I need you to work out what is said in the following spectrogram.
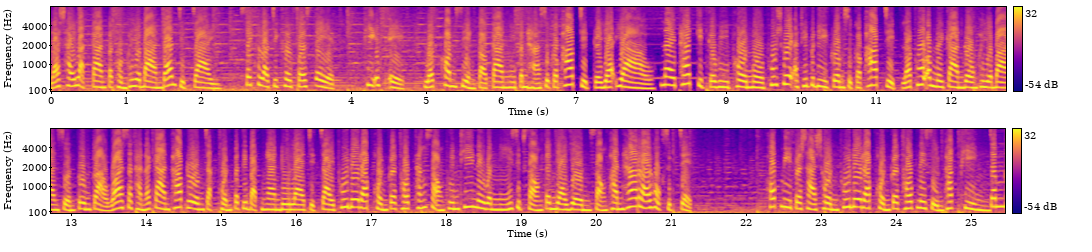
และใช้หลักการปฐมพยาบาลด้านจิตใจ psychological first aid PFA ลดความเสี่ยงต่อการมีปัญหาสุขภาพจิตระยะยาว นายแพทย์กิตกวีโพโน ผู้ช่วยอธิบดีกรมสุขภาพจิต และผู้อำนวยการโรงพยาบาลสวนปรุงกล่าวว่าสถานการณ์ภาพรวมจากผลปฏิบัติงานดูแลจิตใจผู้ได้รับผลกระทบทั้ง 2 พื้นที่ในวันนี้ 12 กันยายน 2567พบมีประชาชนผู้ได้รับผลกระทบในศูนย์พักพิงจำน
